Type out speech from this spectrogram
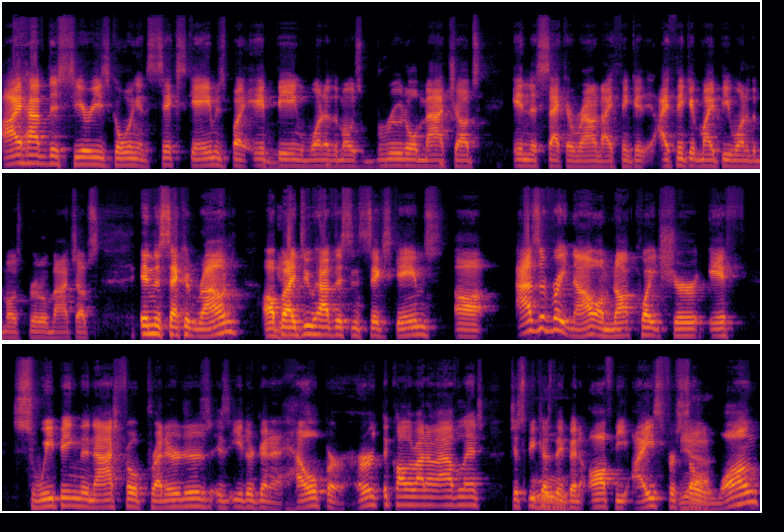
I have this series going in six games, but it mm. being one of the most brutal matchups in the second round. I think it I think it might be one of the most brutal matchups in the second round. Uh, yeah. But I do have this in six games. Uh, as of right now, I'm not quite sure if sweeping the Nashville Predators is either going to help or hurt the Colorado Avalanche just because Ooh. they've been off the ice for so long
